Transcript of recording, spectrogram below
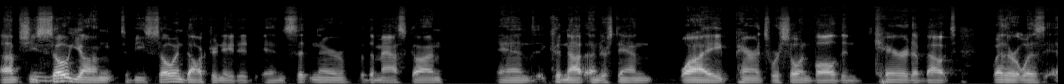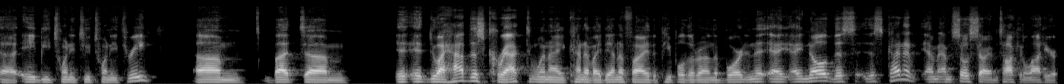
Um, she's mm-hmm. so young to be so indoctrinated and sitting there with the mask on, and could not understand why parents were so involved and cared about whether it was uh, AB 2223. Um, but um, it, it, do I have this correct when I kind of identify the people that are on the board? And I, I know this, this kind of, I'm, I'm, so sorry, I'm talking a lot here,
